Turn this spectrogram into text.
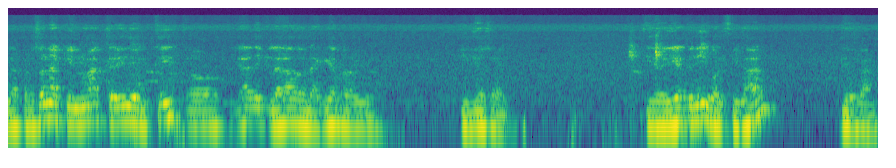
La persona que no ha creído en Cristo le ha declarado la guerra a Dios. Y Dios a él. Y día te digo, al final, Dios gana.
